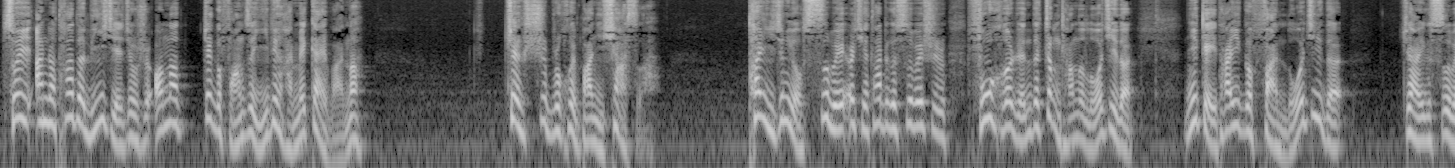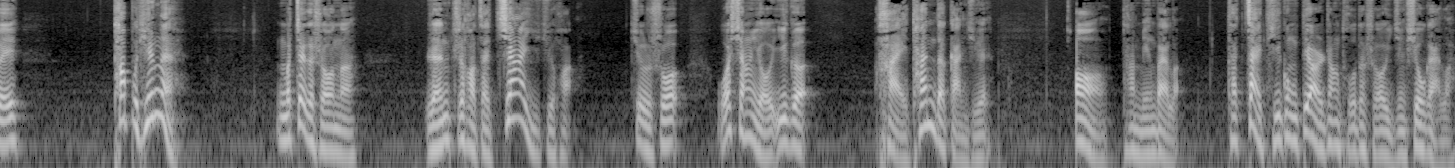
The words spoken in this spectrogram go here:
所以按照他的理解，就是哦，那这个房子一定还没盖完呢。这是不是会把你吓死啊？他已经有思维，而且他这个思维是符合人的正常的逻辑的。你给他一个反逻辑的这样一个思维，他不听呢。那么这个时候呢，人只好再加一句话，就是说，我想有一个海滩的感觉。哦，他明白了。他再提供第二张图的时候，已经修改了，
